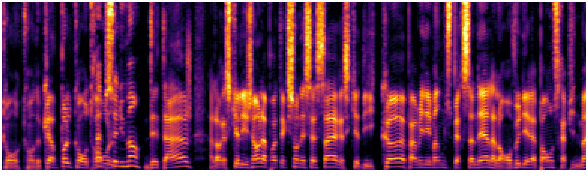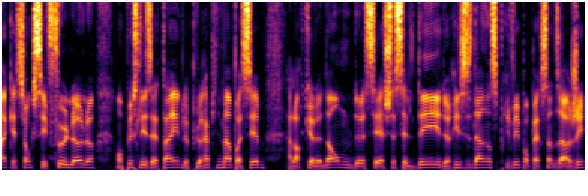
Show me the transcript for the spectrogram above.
qu'on ne perde pas le contrôle d'étage. Alors, est-ce que les gens ont la protection nécessaire? Est-ce qu'il y a des cas parmi les membres du personnel? Alors, on veut des réponses rapidement. Question que ces feux-là, là, on puisse les éteindre le plus rapidement possible, alors que le nombre de CHSLD, de résidences privées pour personnes âgées,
